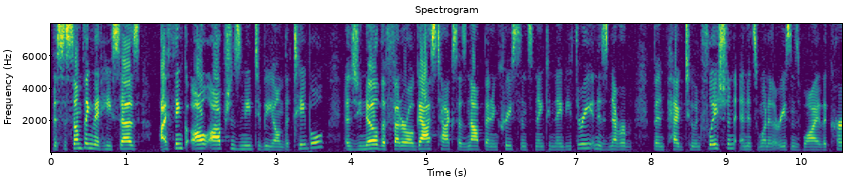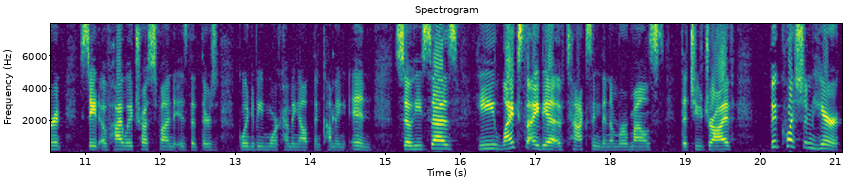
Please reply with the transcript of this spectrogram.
This is something that he says, I think all options need to be on the table. As you know, the federal gas tax has not been increased since 1993 and has never been pegged to inflation. And it's one of the reasons why the current state of Highway Trust Fund is that there's going to be more coming out than coming in. So he says he likes the idea of taxing the number of miles that you drive. Big question here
